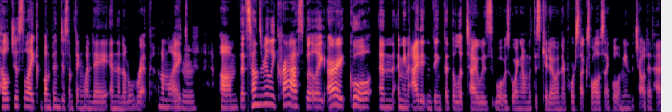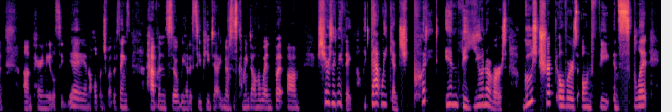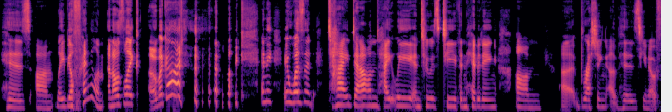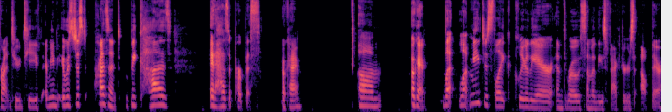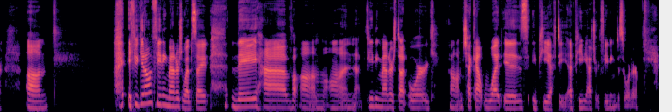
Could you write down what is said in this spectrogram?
he'll just like bump into something one day and then it'll rip." And I'm like. Mm-hmm. Um, that sounds really crass, but like, all right, cool. And I mean, I didn't think that the lip tie was what was going on with this kiddo and their poor suck swallow cycle. I mean, the child had had um, perinatal CVA and a whole bunch of other things happened. So we had a CP diagnosis coming down the wind. But um, shares anything like that weekend, she put it in the universe. Goose tripped over his own feet and split his um, labial frenulum, and I was like, "Oh my god!" like, and he it wasn't tied down tightly into his teeth, inhibiting um, uh, brushing of his, you know, front two teeth. I mean, it was just present because it has a purpose. Okay. Um, okay. Let let me just like clear the air and throw some of these factors out there. Um, if you get on Feeding Matters website, they have um, on feedingmatters.org um, check out what is a PFD, a pediatric feeding disorder.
